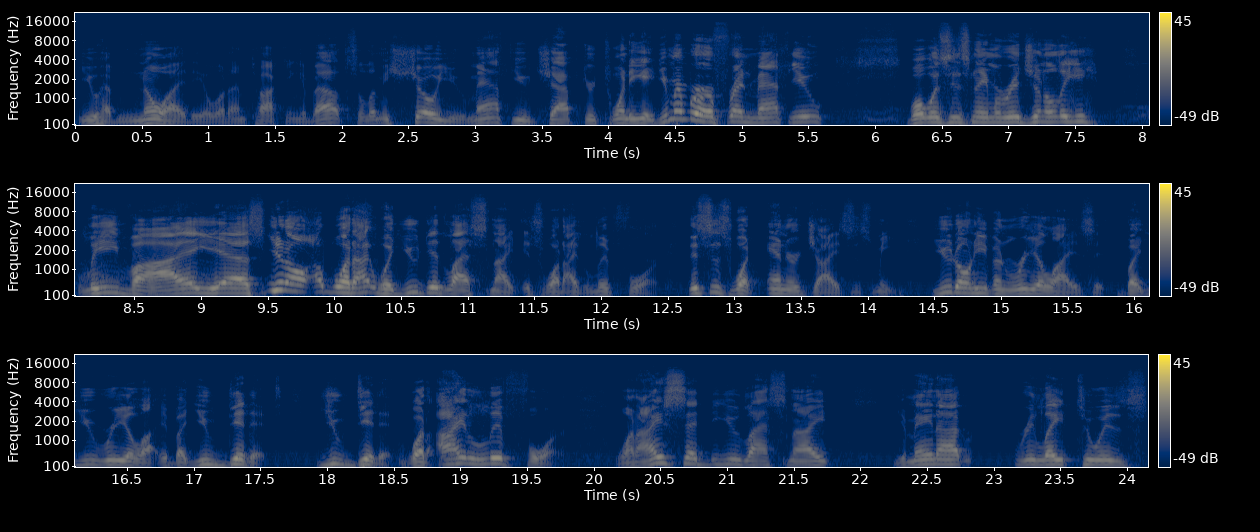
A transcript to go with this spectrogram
You have no idea what I'm talking about, so let me show you Matthew chapter 28. You remember our friend Matthew? What was his name originally? Levi, yes. You know what I what you did last night is what I live for. This is what energizes me. You don't even realize it, but you realize but you did it. You did it. What I live for. When I said to you last night, you may not relate to his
